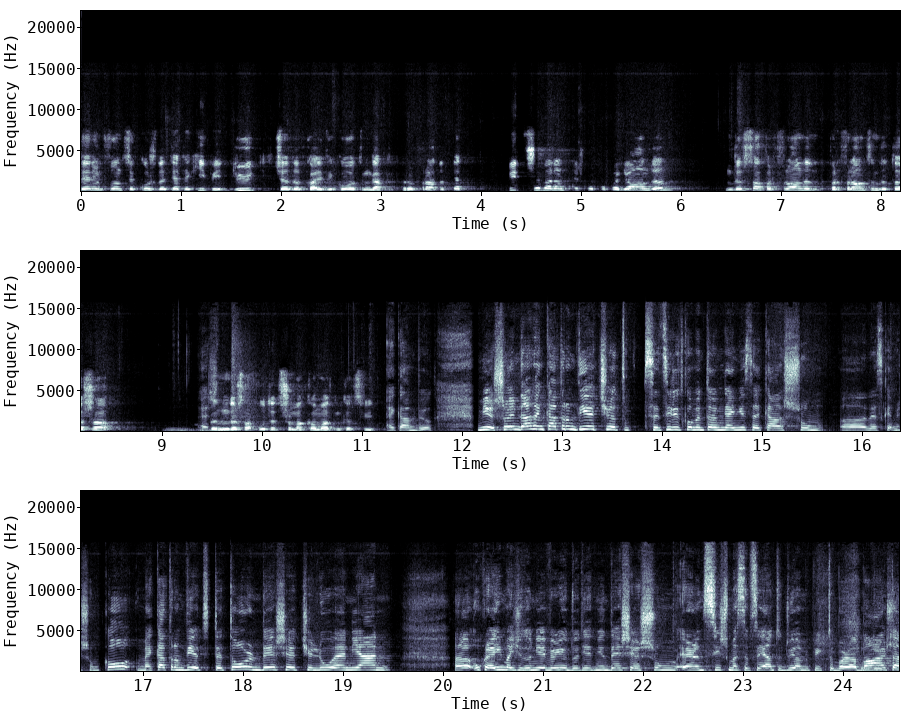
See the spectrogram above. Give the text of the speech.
deri në fund se kush do të jetë ekipi i dytë që do të kualifikohet nga ky grup. Pra do të jetë ditë shumë e rëndësishme për Holandën, ndërsa për Francën, për Francën do të thosha ndërsa futet shumë komod në këtë sfidë. E ka mbyll. Mirë, shojmë datën 14 që secili komentojmë nga një se ka shumë dhe s'kemi shumë kohë. Me 14 tetor, ndeshjet që luen janë Ukrainë Maqedonia e Veriut duhet të jetë një ndeshje shumë e rëndësishme sepse janë të dyja me pikë të barabarta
